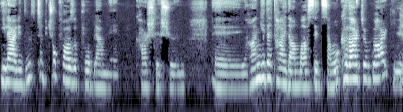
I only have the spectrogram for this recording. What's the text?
ilerlediğimde tabii çok fazla problemle karşılaşıyorum. E, hangi detaydan bahsetsem o kadar çok var ki.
